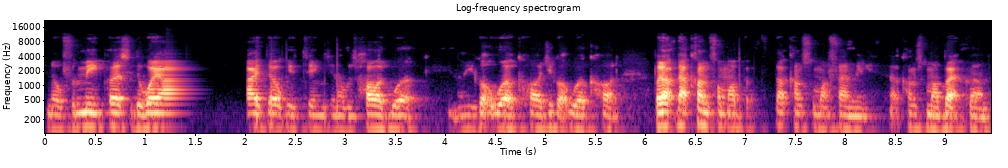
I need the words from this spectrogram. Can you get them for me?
you know, for me personally, the way I, I dealt with things, you know, was hard work. You know, you got to work hard. You got to work hard. But that, that comes from my that comes from my family. That comes from my background.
